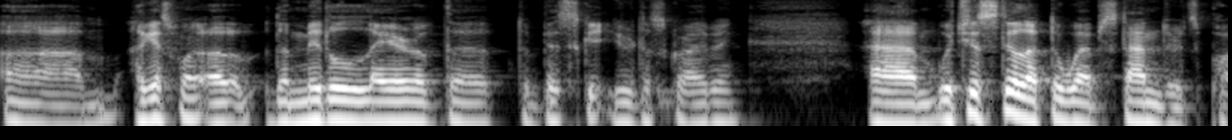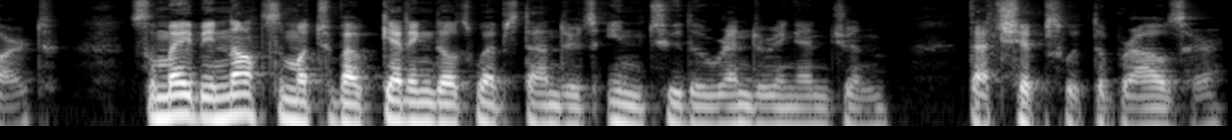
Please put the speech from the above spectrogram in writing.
um i guess one, uh, the middle layer of the the biscuit you're describing um which is still at the web standards part so maybe not so much about getting those web standards into the rendering engine that ships with the browser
